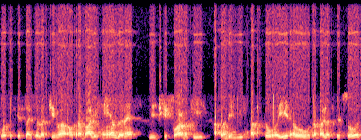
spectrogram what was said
outras questões relativas ao trabalho e renda, né, e de que forma que a pandemia impactou aí, né, o trabalho das pessoas,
